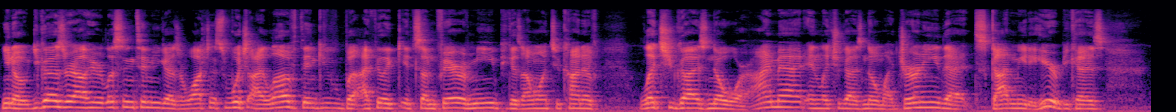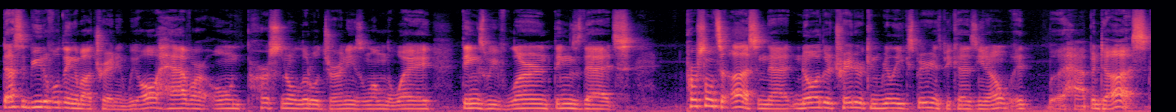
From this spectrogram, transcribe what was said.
you know, you guys are out here listening to me, you guys are watching this, which I love, thank you, but I feel like it's unfair of me because I want to kind of let you guys know where I'm at and let you guys know my journey that's gotten me to here because that's the beautiful thing about trading. We all have our own personal little journeys along the way, things we've learned, things that personal to us and that no other trader can really experience because you know it happened to us.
